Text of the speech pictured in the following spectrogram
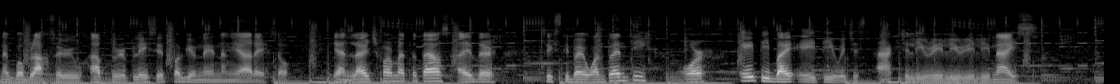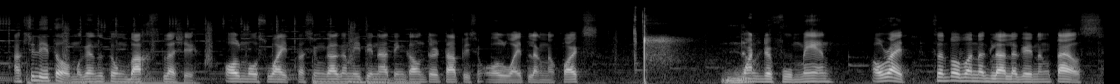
nagbablock so you have to replace it pag yun na yung nangyari. So, yan, large format na tiles, either 60 by 120 or 80 by 80 which is actually really really nice. Actually ito, maganda tong backsplash eh. Almost white. Tapos yung gagamitin nating countertop is yung all white lang na quartz. Wonderful man. Alright, saan pa ba naglalagay ng tiles?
